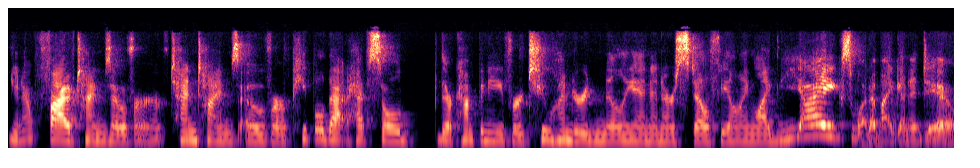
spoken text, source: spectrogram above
you know, five times over, 10 times over, people that have sold their company for 200 million and are still feeling like, yikes, what am I going to do?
